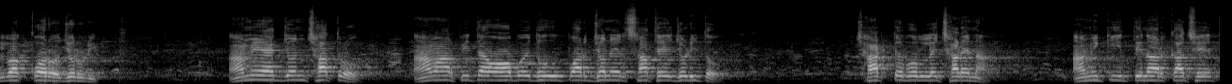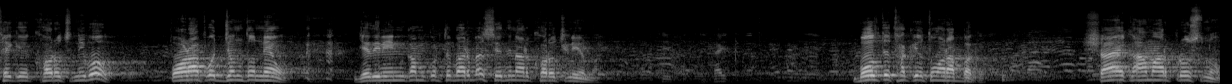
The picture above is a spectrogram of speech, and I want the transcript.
বিবাহ করো, জরুরি। আমি একজন ছাত্র, আমার পিতা অবৈধ উপার্জনের সাথে জড়িত। ছাড়তে বললে ছাড়ে না। আমি কি তেনার কাছে থেকে খরচ নিব? পড়া পর্যন্ত নেও। যেদিন ইনকাম করতে পারবে, সেদিন আর খরচ নিও না। বলতে থাকিও তোমার আব্বাকে। শায়েখ, আমার প্রশ্ন।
